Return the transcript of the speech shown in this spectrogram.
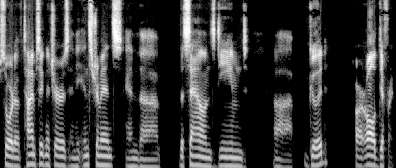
sort of time signatures and the instruments and the the sounds deemed uh, good are all different.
